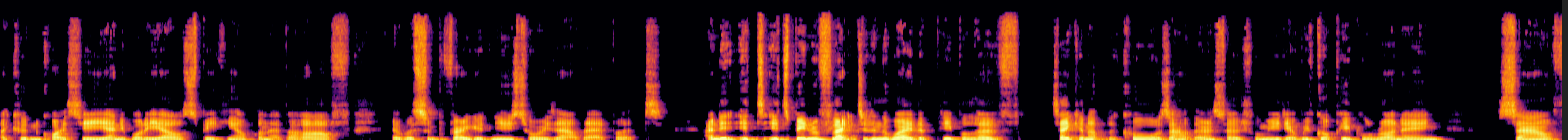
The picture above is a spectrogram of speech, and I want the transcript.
I couldn't quite see anybody else speaking up on their behalf. There were some very good news stories out there, but and it, it's it's been reflected in the way that people have taken up the cause out there in social media. We've got people running south,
